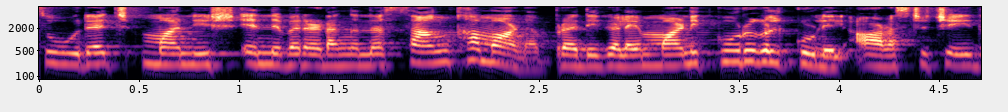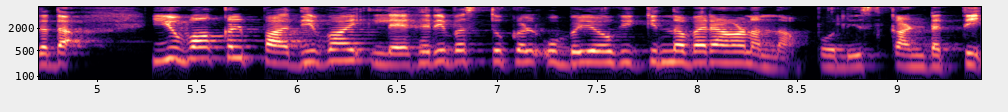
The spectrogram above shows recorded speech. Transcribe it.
സൂരജ് മനീഷ് എന്നിവരടങ്ങുന്ന സംഘമാണ് പ്രതികളെ മണിക്കൂറുകൾക്കുള്ളിൽ അറസ്റ്റ് ചെയ്തത്. യുവാക്കൾ പതിവായി ലഹരി വസ്തുക്കൾ ഉപയോഗിക്കുന്നവരാണെന്ന് പോലീസ് കണ്ടെത്തി.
